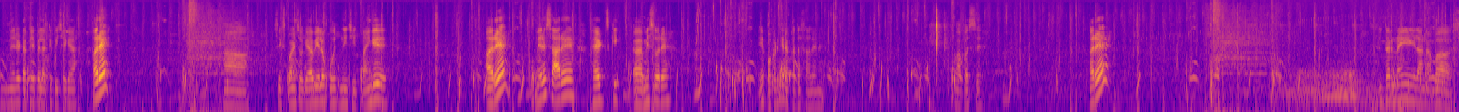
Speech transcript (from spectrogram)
मेरे टकले पे लग के पीछे गया। अरे! हाँ सिक्स पॉइंट्स हो गए। अब ये लोग कुछ नहीं जीत पाएँगे। अरे! मेरे सारे हेड्स की मिस हो रहे ये पकड़ के रखा था साले ने। वापस से। अरे? इधर नहीं लाना, बस।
